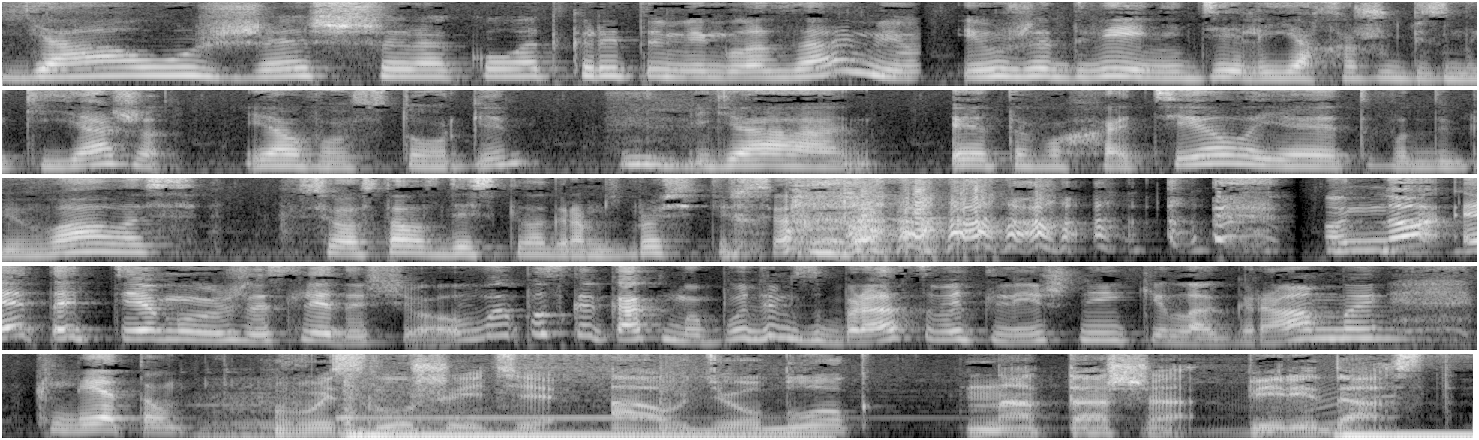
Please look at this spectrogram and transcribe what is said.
Я уже с широко открытыми глазами, и уже две недели я хожу без макияжа. Я в восторге. Я этого хотела, я этого добивалась. Все, осталось 10 килограмм сбросить и все. Но это тема уже следующего выпуска, как мы будем сбрасывать лишние килограммы к лету. Вы слушаете аудиоблог «Наташа передаст».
